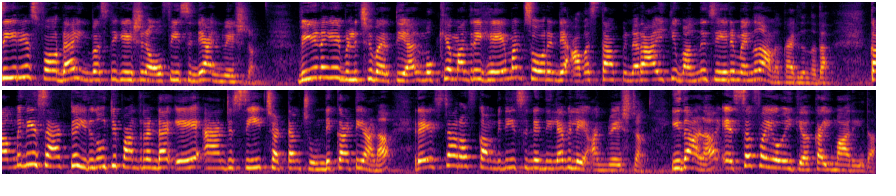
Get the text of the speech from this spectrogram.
സീരിയസ് ഫോർ ഇൻവെസ്റ്റിഗേഷൻ ഓഫീസിന്റെ അന്വേഷണം. വീണയെ വിളിച്ചു വരുത്തിയാൽ മുഖ്യമന്ത്രി ഹേമന്ത് സോറിന്റെ അവസ്ഥ പിണറായിക്ക് വന്നു ചേരുമെന്നാണ് കരുതുന്നത്. കമ്പനീസ് ആക്ട് ഇരുന്നൂറ്റി പന്ത്രണ്ട് എ ആൻഡ് സി ചട്ടം ചൂണ്ടിക്കാട്ടിയാണ് രജിസ്ട്രാർ ഓഫ് കമ്പനീസിന്റെ നിലവിലെ അന്വേഷണം. ഇതാണ് എസ് എഫ് ഐഒയ്ക്ക് കൈമാറിയത്.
